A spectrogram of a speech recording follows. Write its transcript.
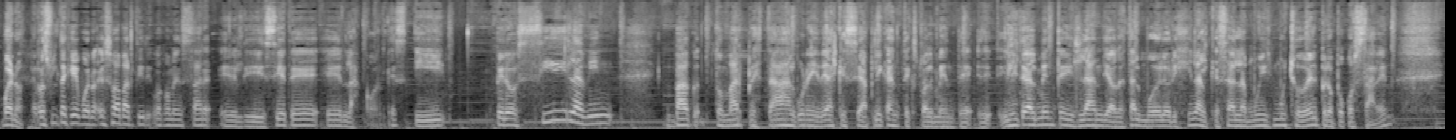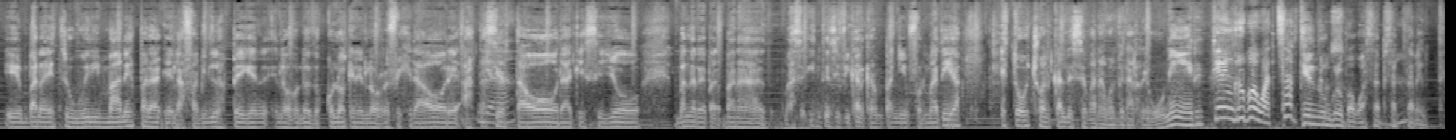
Bueno, resulta que, bueno, eso va a partir, va a comenzar el 17 en Las Condes. Y pero sí Lavín va a tomar prestadas algunas ideas que se aplican textualmente. Eh, literalmente en Islandia, donde está el modelo original, que se habla muy mucho de él, pero pocos saben, eh, van a distribuir imanes para que las familias los peguen, los, coloquen en los refrigeradores hasta cierta hora, qué sé yo. Van a, van a, intensificar campaña informativa. Estos ocho alcaldes se van a volver a reunir. ¿Tienen grupo de WhatsApp? Tienen un grupo de WhatsApp, exactamente.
